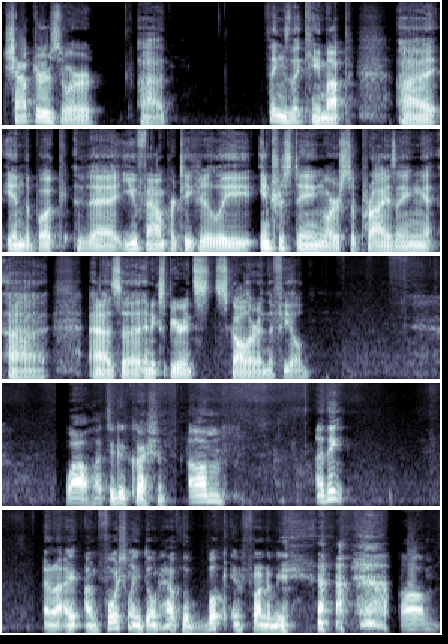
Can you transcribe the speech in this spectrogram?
chapters or uh, things that came up uh, in the book that you found particularly interesting or surprising uh, as a, an experienced scholar in the field? Wow, that's a good question. Um, I think, and I unfortunately don't have the book in front of me. um,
